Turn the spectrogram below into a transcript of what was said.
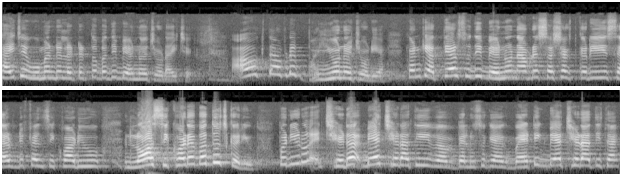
થાય છે વુમન રિલેટેડ તો બધી બહેનો જોડાય છે. આ વખતે આપણે ભાઈઓને જોડ્યા, કારણ કે અત્યાર સુધી બહેનોને આપણે સશક્ત કરી સેલ્ફ ડિફેન્સ શીખવાડ્યું લો શીખવાડે, બધું જ કર્યું. પણ યુ નો છેડા, બે છેડાથી પેલું શું કહેવાય બેટિંગ બે છેડાથી થાય.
